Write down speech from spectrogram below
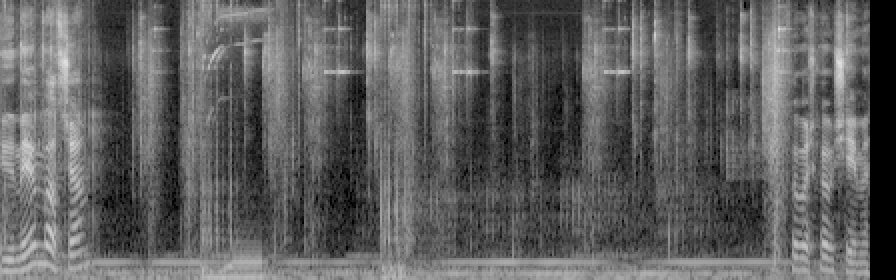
Düğmeye mi basacağım? Yoksa başka bir şey mi?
